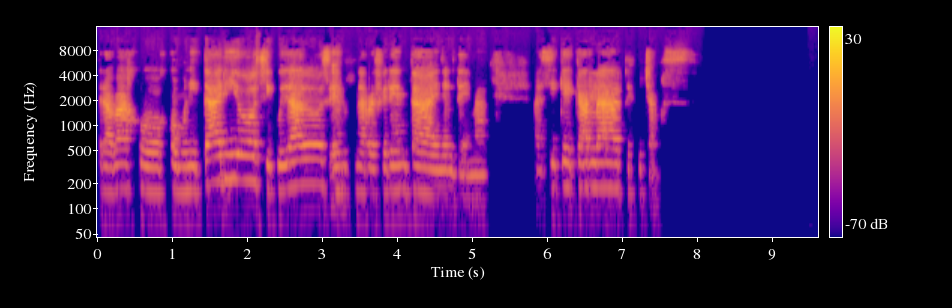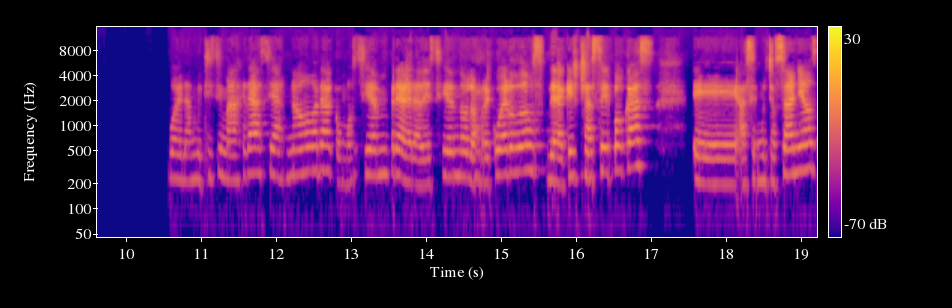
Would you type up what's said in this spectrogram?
trabajos comunitarios y cuidados es una referenta en el tema. Así que Carla, te escuchamos. Bueno, muchísimas gracias Nora, como siempre agradeciendo los recuerdos de aquellas épocas, eh, hace muchos años.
